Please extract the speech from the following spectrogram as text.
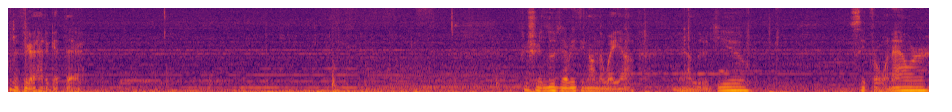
Gotta figure out how to get there. Pretty sure I looted everything on the way up. Yeah, I looted you. Sleep for one hour.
